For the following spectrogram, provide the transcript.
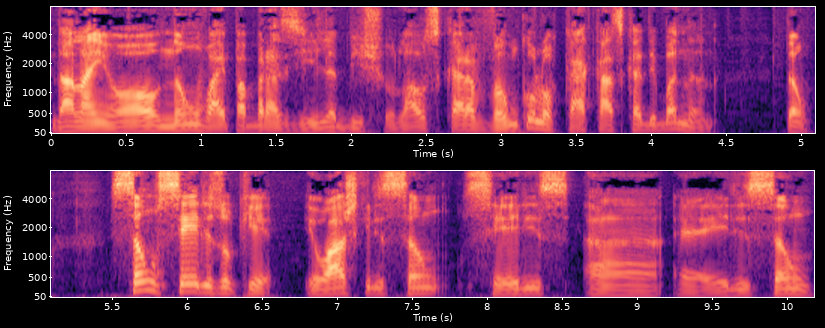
Dallagnol não vai para Brasília, bicho. Lá os caras vão colocar casca de banana. Então, são seres o quê? Eu acho que eles são seres. ah, é, eles são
